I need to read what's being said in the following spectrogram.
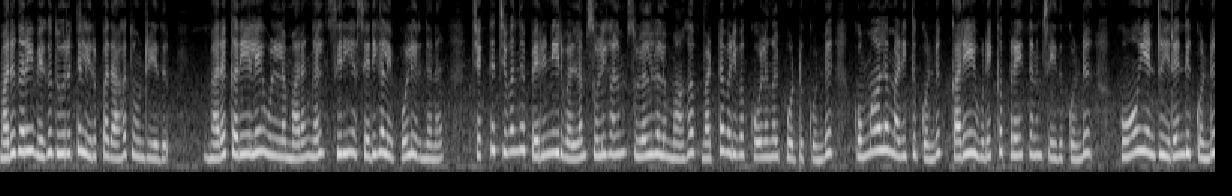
மறுகரை வெகு தூரத்தில் இருப்பதாக தோன்றியது. மரக்கரியிலே உள்ள மரங்கள் சிறிய செடிகளைப் போல் இருந்தன. செக்கச் சிவந்த பெருநீர் வெள்ளம் சுழிகளும் சுழல்களுமாக வட்ட வடிவ கோலங்கள் போட்டுக்கொண்டு கொம்மாலம் அடித்துக்கொண்டு கரையை உடைக்க பிரயத்தனம் செய்து கொண்டு ஹோ என்று இறைந்து கொண்டு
